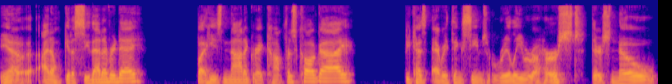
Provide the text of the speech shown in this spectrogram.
You know, I don't get to see that every day, but he's not a great conference call guy because everything seems really rehearsed. There's no,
